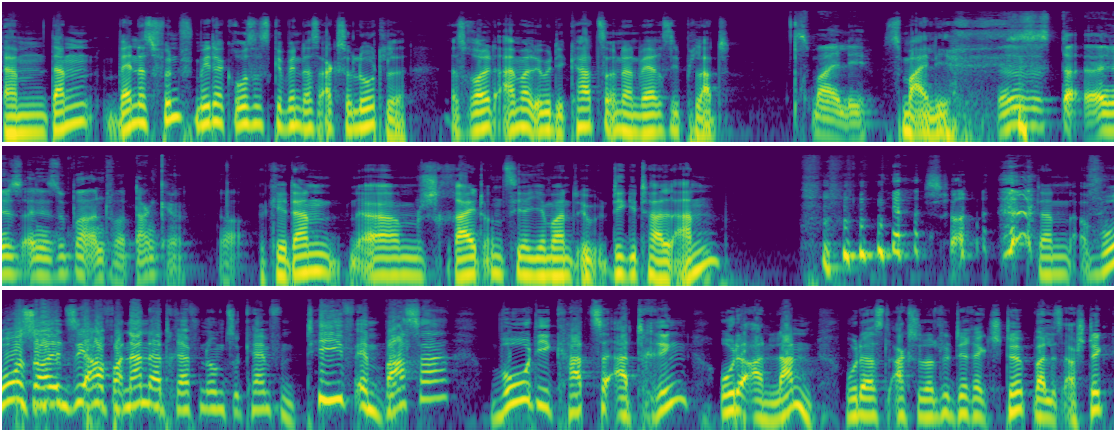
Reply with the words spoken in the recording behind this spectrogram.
Ähm, dann, wenn es fünf Meter groß ist, gewinnt das Axolotl. Es rollt einmal über die Katze und dann wäre sie platt. Smiley. Smiley. Das ist, eine, ist eine super Antwort, danke. Ja. Okay, dann ähm, schreit uns hier jemand digital an. Schon. Dann, wo sollen sie aufeinandertreffen, um zu kämpfen? Tief im Wasser, wo die Katze ertrinkt oder an Land, wo das Axolotl direkt stirbt, weil es erstickt?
